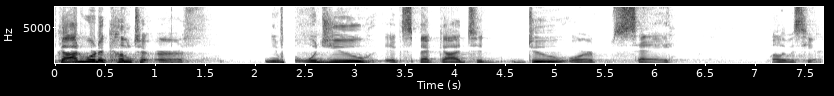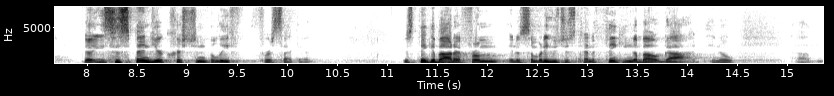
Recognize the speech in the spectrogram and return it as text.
if God were to come to earth, you know, what would you expect God to do or say while he was here? Now, you suspend your Christian belief for a second. Just think about it from you know, somebody who's just kind of thinking about God. You know, um,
